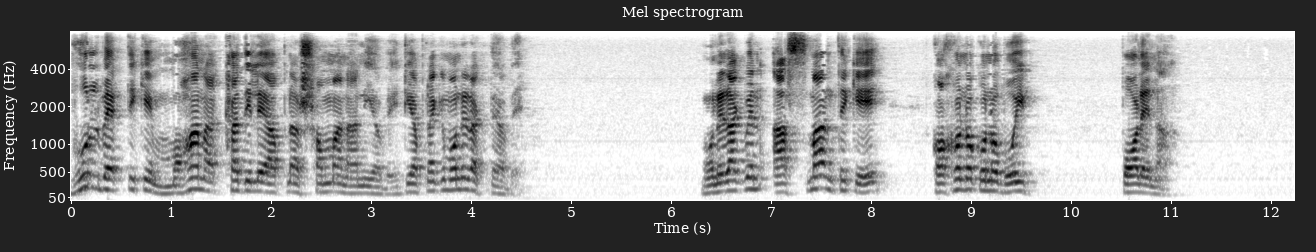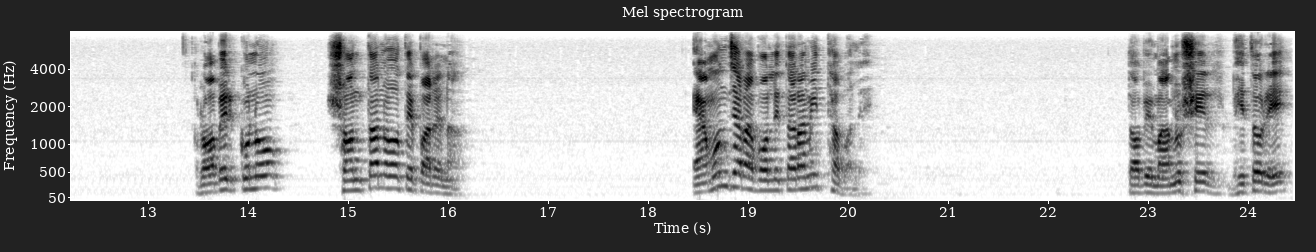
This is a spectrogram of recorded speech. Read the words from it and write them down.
ভুল ব্যক্তিকে মহান আখ্যা দিলে আপনার সম্মান হানি হবে। এটি আপনাকে মনে রাখতে হবে। মনে রাখবেন, আসমান থেকে কখনো কোনো বই পড়ে না। রবের কোনো সন্তানও হতে পারে না। এমন যারা বলে, তারা মিথ্যা বলে। তবে মানুষের ভেতরে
